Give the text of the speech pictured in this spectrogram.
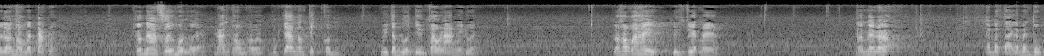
ไปร้านทองแม่ตักเหรอก็น่าซื้อหมดเลยอะร้านทองเขาลูกจ้างต้องเจ็ดคน มีตำรวจยืนเฝ้าร้านให้ด้วย แล้วเขาก็ให้ปีเสียแม่ แล้วแม่ก็เอามาใส่แล้วมันบุบ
